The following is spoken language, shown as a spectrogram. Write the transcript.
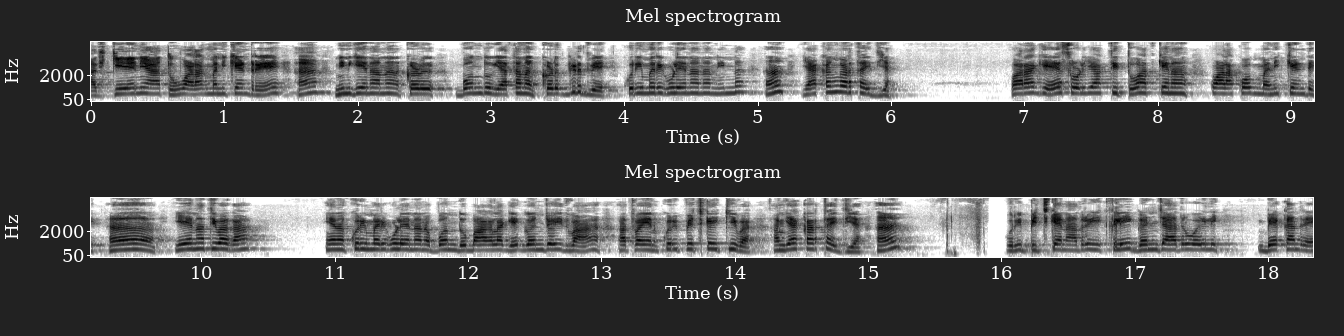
ಅದಕ್ಕೇನೇ ಆತು ಒಳಗೆ ಮನಿಕೊಂಡ್ರೆ ಹಾ ನಿನ್ಗೇನ ಕಡ್, ಬಂದು ಯಾಕನ ಕಡ್ಗಿಡ್ದೆ ಕುರಿ ಮರಿಗಳೇನ ನಿನ್ನ? ಹಾ, ಯಾಕಂಗ್ ಆಡ್ತಾ ಇದ್ಯಾ? ಹೊರಗೆ ಸುಳಿ ಆಗ್ತಿತ್ತು ಅದಕ್ಕೆ ಒಳಗೆ ಹೋಗಿ ಮನಿಕೊಂಡೆ ಹಾ, ಏನತ್ ಇವಾಗ? ಏನ ಕುರಿ ಮರಿಗಳೇನ ಬಂದು ಬಾಗ್ಲಾಗೆ ಗಂಜ ಇದ್ವಾ? ಅಥವಾ ಏನು ಕುರಿ ಪಿಚ್ಕೆ ಇಕ್ಕಿವ? ಹಂಗೆ ಯಾಕೆ ಆಡ್ತಾ ಇದ್ಯಾ ಹಾ? ಕುರಿ ಪಿಚ್ಕೆನಾದ್ರೂ ಗಂಜ ಗಂಜಾದ್ರೂ ಒಯ್ಲಿ. ಬೇಕಂದ್ರೆ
